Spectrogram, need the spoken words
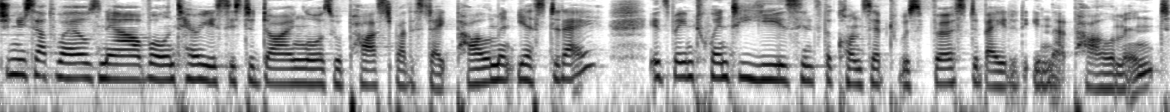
To New South Wales now, voluntary assisted dying laws were passed by the state parliament yesterday. It's been 20 years since the concept was first debated in that parliament,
